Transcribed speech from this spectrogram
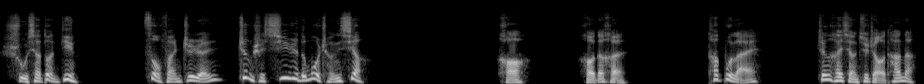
属下断定，造反之人正是昔日的莫丞相。好，好的很，他不来，朕还想去找他呢。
